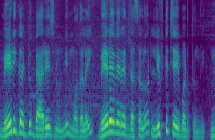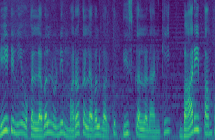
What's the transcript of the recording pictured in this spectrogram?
మేడిగడ్డు బ్యారేజ్ నుండి మొదలై వేరే వేరే దశలో లిఫ్ట్ చేయబడుతుంది. నీటిని ఒక లెవెల్ నుండి మరొక లెవెల్ వరకు తీసుకెళ్ళడానికి భారీ పంప్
